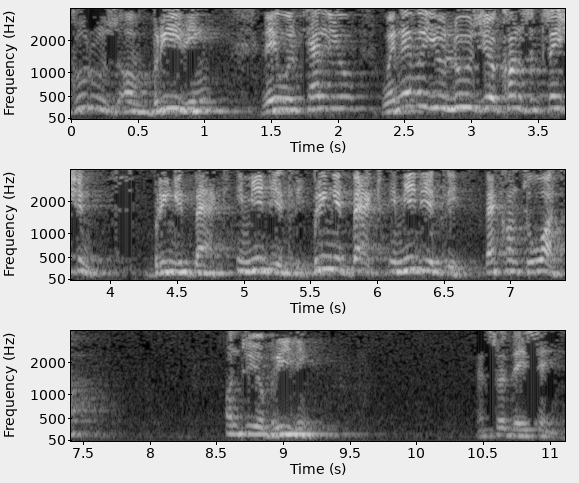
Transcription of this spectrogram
gurus of breathing, they will tell you, whenever you lose your concentration, bring it back immediately. Bring it back immediately. Back onto what? Onto your breathing. That's what they say.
